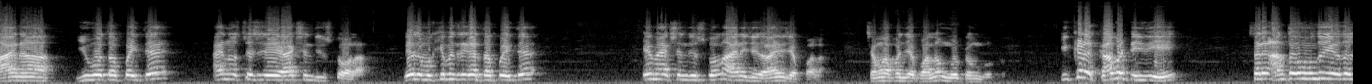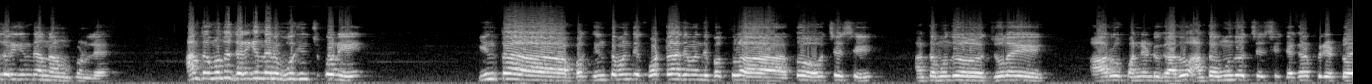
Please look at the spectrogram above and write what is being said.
ఆయన ఈవో తప్పైతే ఆయన వచ్చేసి యాక్షన్ తీసుకోవాలా? లేదు ముఖ్యమంత్రి గారు తప్పు అయితే ఏం యాక్షన్ తీసుకోవాలో ఆయన ఆయన చెప్పాలా? క్షమాపణ చెప్పాలా? ఇంకోటి ఇంకోటి. ఇక్కడ కాబట్టి ఇది సరే అంతకుముందు ఏదో జరిగింది అన్నాం అనుకోండిలే అంతకుముందు జరిగిందని ఊహించుకొని ఇంత ఇంతమంది కోట్లాది మంది భక్తులతో వచ్చేసి అంతకుముందు జూలై ఆరు పన్నెండు కాదు అంతకుముందు వచ్చేసి జగన్ పీరియడ్లో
